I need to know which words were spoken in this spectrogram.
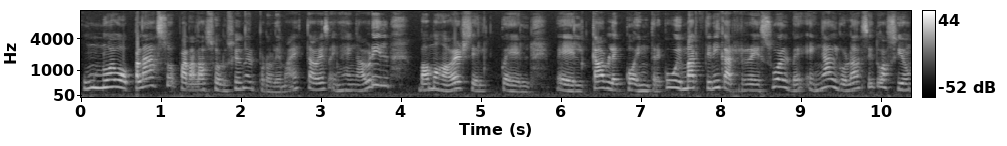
un nuevo plazo para la solución del problema. Esta vez en, en abril vamos a ver si el, cable entre Cuba y Martinica resuelve en algo la situación.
